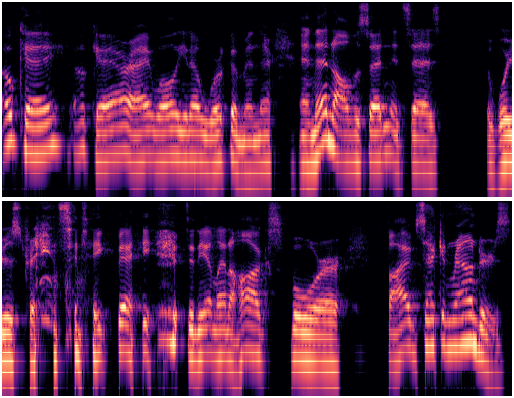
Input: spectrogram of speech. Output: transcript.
okay, okay, all right, well, you know, work him in there. And then all of a sudden it says the Warriors trade Saddiq Bey to the Atlanta Hawks for five second rounders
